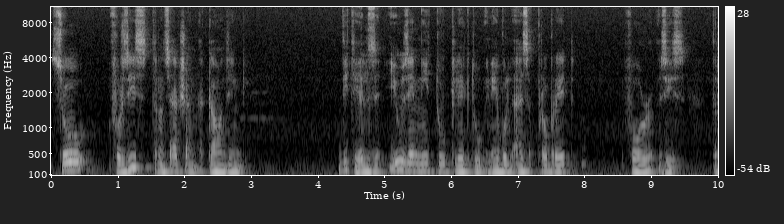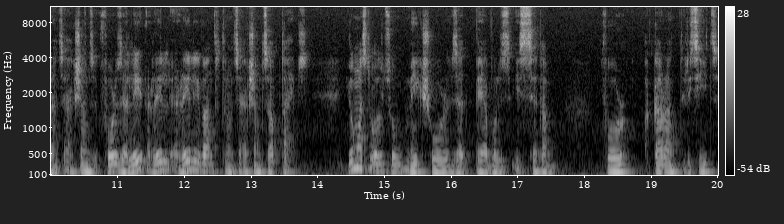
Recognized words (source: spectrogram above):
so for this transaction accounting details you then need to click to enable as appropriate for these transactions for the relevant transaction subtypes. You must also make sure that payables is set up for current receipts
